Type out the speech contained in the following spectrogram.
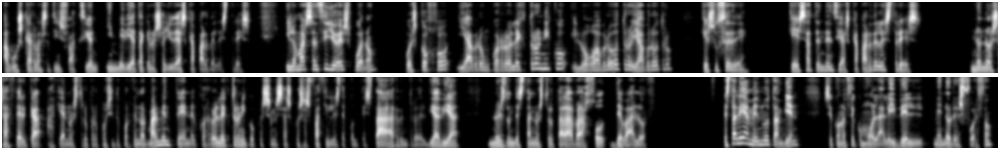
a buscar la satisfacción inmediata que nos ayude a escapar del estrés. Y lo más sencillo es, bueno, pues cojo y abro un correo electrónico y luego abro otro y abro otro. ¿Qué sucede? Que esa tendencia a escapar del estrés no nos acerca hacia nuestro propósito, porque normalmente en el correo electrónico, que son esas cosas fáciles de contestar dentro del día a día, no es donde está nuestro trabajo de valor. Esta ley a menudo también se conoce como la ley del menor esfuerzo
